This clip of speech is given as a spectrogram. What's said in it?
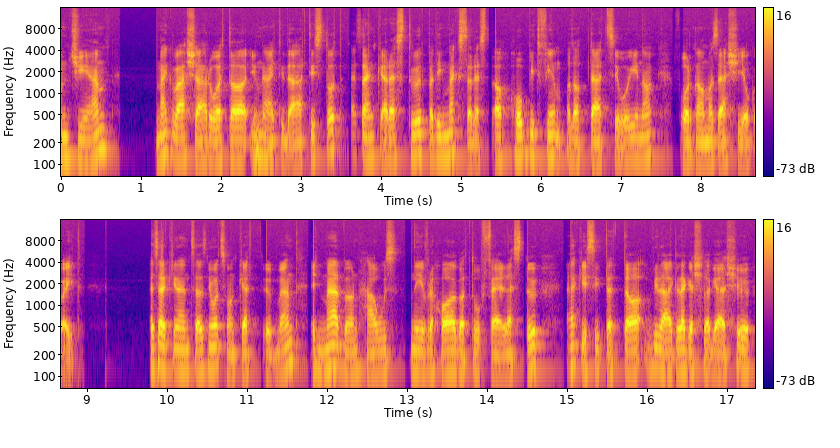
MGM, megvásárolta United Artistot, ezen keresztül pedig megszerezte a Hobbit film adaptációinak forgalmazási jogait. 1982-ben egy Melbourne House névre hallgató fejlesztő elkészítette a világ legeslegelső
